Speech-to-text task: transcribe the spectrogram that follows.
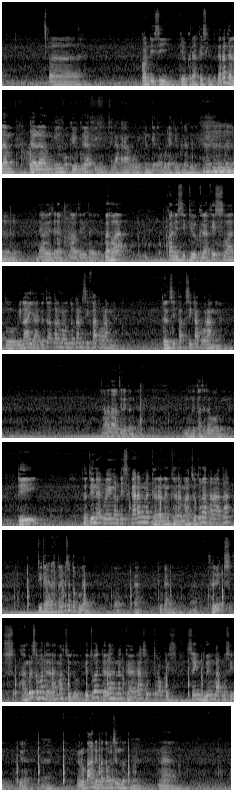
eh, kondisi geografis gitu. Karena dalam dalam ilmu geografi, saya karena aku ben kita kuliah geografi loh. Kita ya, cerita- tahu cerita ya, bahwa kondisi geografis suatu wilayah itu akan menentukan sifat orangnya dan sifat sikap orangnya. Aku tahu ceritanya. Mau kita cerita apa? Di jadi nek kowe ngerti sekarang negara-negara maju itu rata-rata di daerah tropis atau bukan? Bukan. Bukan. Jadi s- s- hampir semua daerah maju tuh itu adalah negara subtropis sing duwe empat musim, kira. Eropa ada empat musim tuh. Nah,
